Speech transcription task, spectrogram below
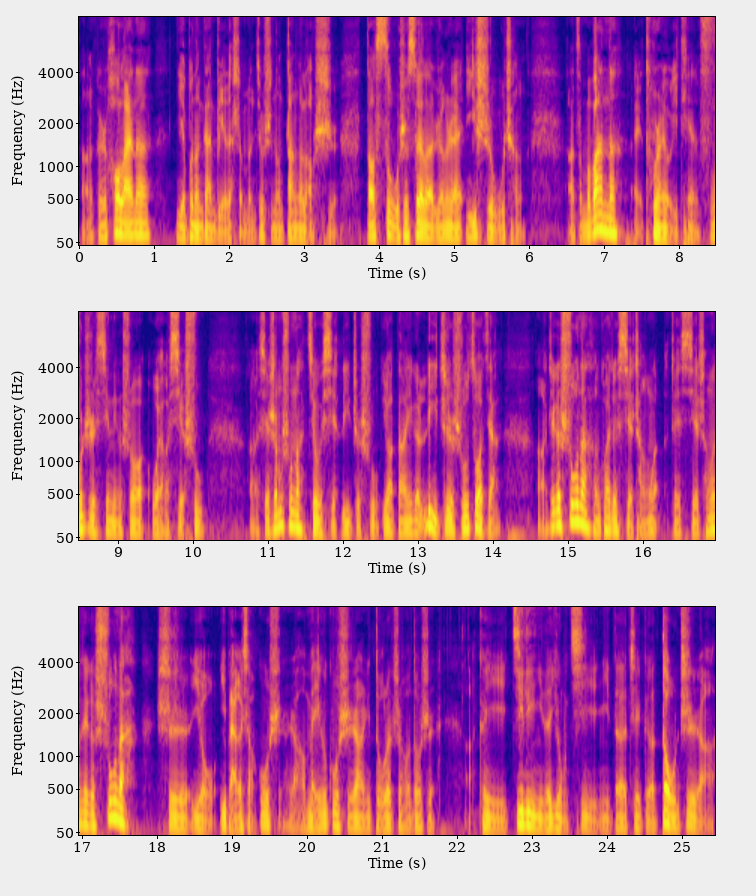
啊，可是后来呢也不能干别的什么，就是能当个老师。到四五十岁了，仍然一事无成。啊，怎么办呢？哎，突然有一天，福至心灵说我要写书，啊，写什么书呢？就写励志书，要当一个励志书作家。啊，这个书呢，很快就写成了。这写成了这个书呢，是有一百个小故事，然后每一个故事让你读了之后都是啊，可以激励你的勇气、你的这个斗志啊，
